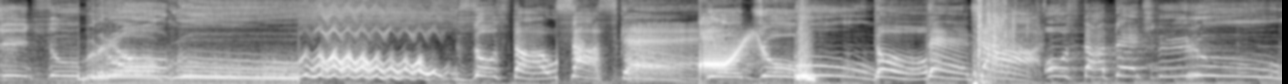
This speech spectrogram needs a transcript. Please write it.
Jitsu mrogu! Został Sasuke! Kończą! To ten czas! Ostateczny ruch!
